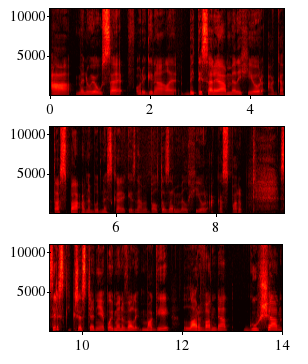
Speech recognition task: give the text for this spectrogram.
a jmenují se v originále Bytisarea, Melchior a Gataspa, anebo dneska, jak je známe, Baltazar, Melchior a Kaspar. Syrský křesťané pojmenovali Magi, Larvandat, Gushan,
